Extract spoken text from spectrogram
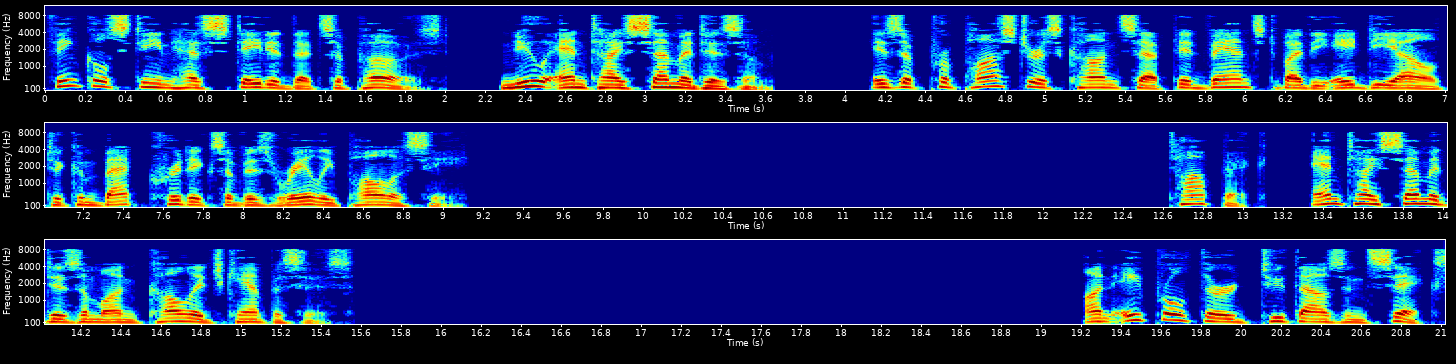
Finkelstein has stated that supposed new antisemitism is a preposterous concept advanced by the ADL to combat critics of Israeli policy. Antisemitism on college campuses On April 3, 2006,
